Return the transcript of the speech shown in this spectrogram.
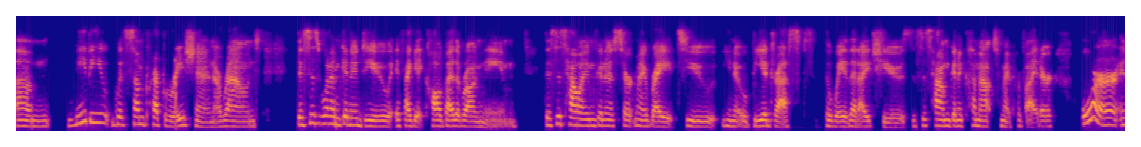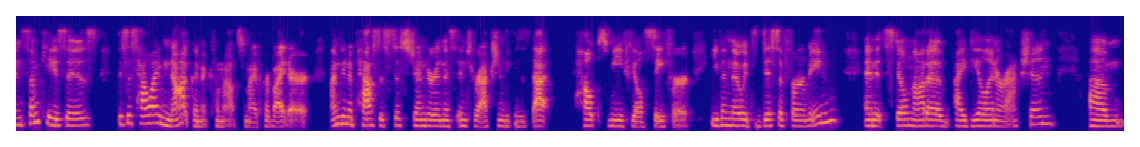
um, maybe with some preparation around this is what I'm going to do if I get called by the wrong name. this is how i'm going to assert my right to you know be addressed the way that i choose. This is how i'm going to come out to my provider. Or in some cases this is how i'm not going to come out to my provider. I'm going to pass a cisgender in this interaction because that helps me feel safer even though it's disaffirming and it's still not a ideal interaction um,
